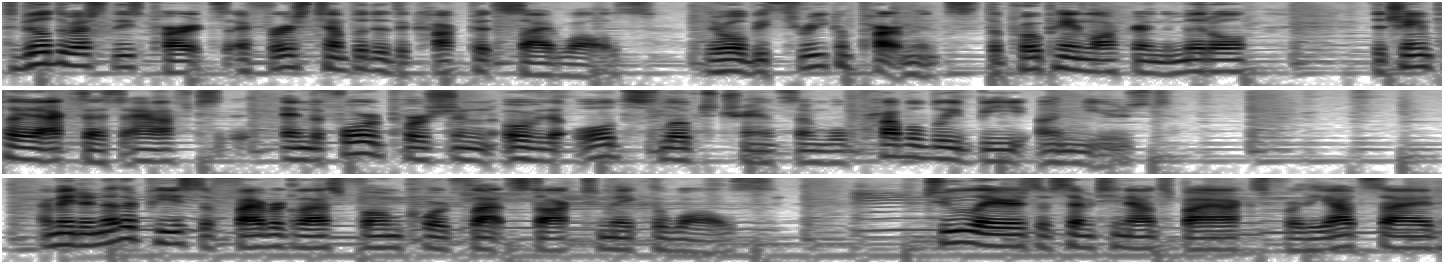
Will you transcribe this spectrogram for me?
To build the rest of these parts, I first templated the cockpit sidewalls. There will be three compartments, the propane locker in the middle, the chain plate access aft, and the forward portion over the old sloped transom will probably be unused. I made another piece of fiberglass foam core flat stock to make the walls. Two layers of 17 ounce biax for the outside,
